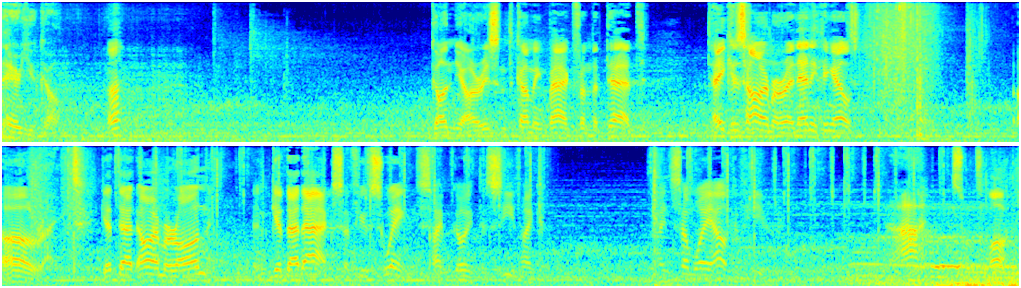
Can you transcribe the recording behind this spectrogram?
There you go. Huh? Gunjar isn't coming back from the dead. Take his armor and anything else. All right. Get that armor on, and give that axe a few swings. I'm going to see if I can find some way out of here. Ah, this one's locked.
